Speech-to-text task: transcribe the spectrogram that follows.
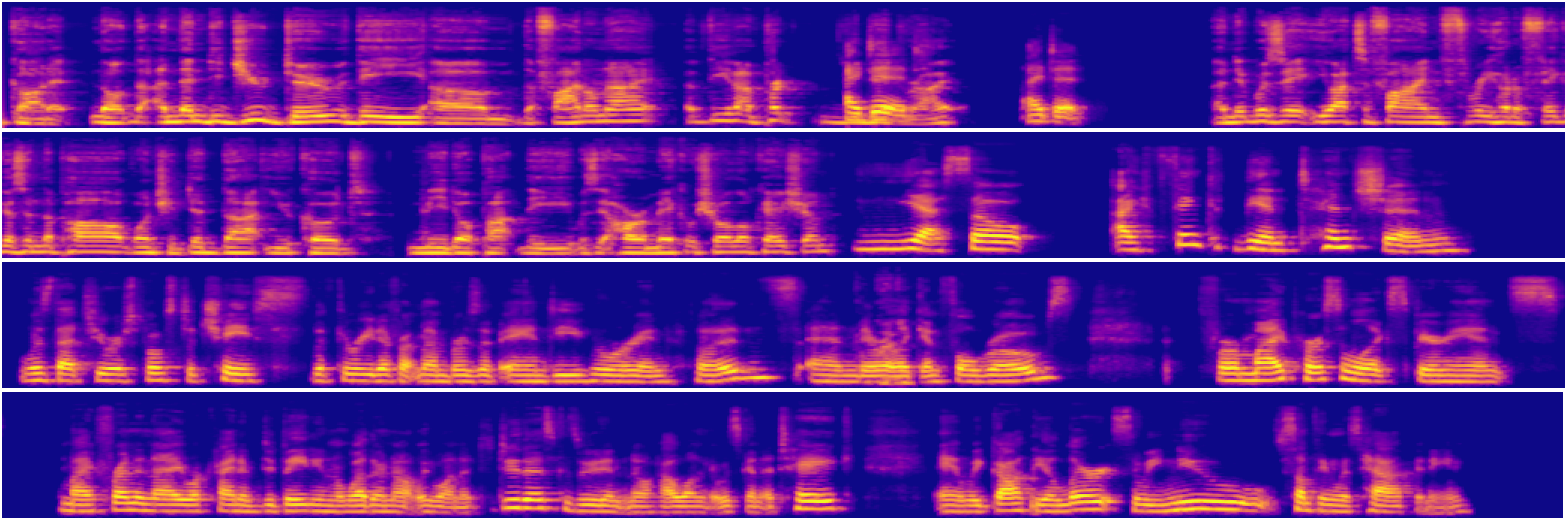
Got it. No, and then did you do the um the final night of the event? I did. right? i did And it was it you had to find 300 figures in the park. Once you did that, you could meet up at the was it horror makeup show location? Yes. So I think the intention was that you were supposed to chase the three different members of A and D who were in hoods and they were like in full robes. For my personal experience, my friend and I were kind of debating on whether or not we wanted to do this because we didn't know how long it was going to take. And we got the alert, so we knew something was happening.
